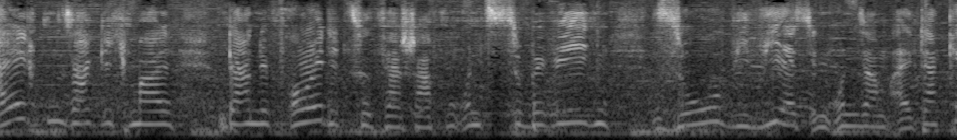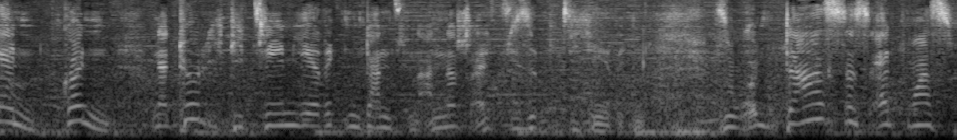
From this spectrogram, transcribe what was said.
Alten, sag ich mal, da eine Freude zu verschaffen, uns zu bewegen, so wie wir es in unserem Alter kennen können. Natürlich, die Zehnjährigen tanzen anders als die 70-Jährigen. So, und das ist etwas,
